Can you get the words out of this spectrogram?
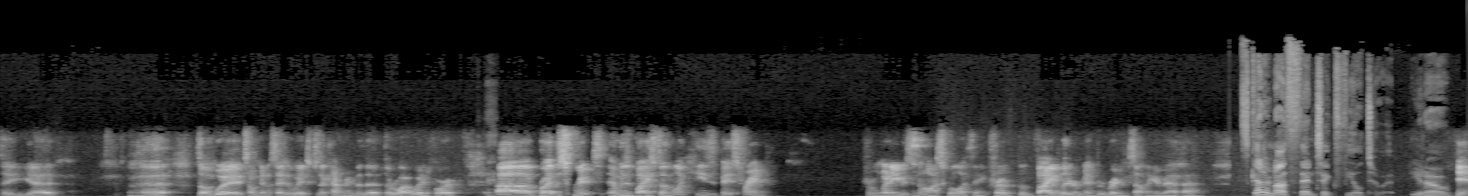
the uh, uh, the words. I'm going to say the words because I can't remember the, the right word for it. Uh, wrote the script. It was based on like his best friend from when he was in high school. I think. For vaguely remember reading something about that. It's got an authentic feel to it, you know. Yeah.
